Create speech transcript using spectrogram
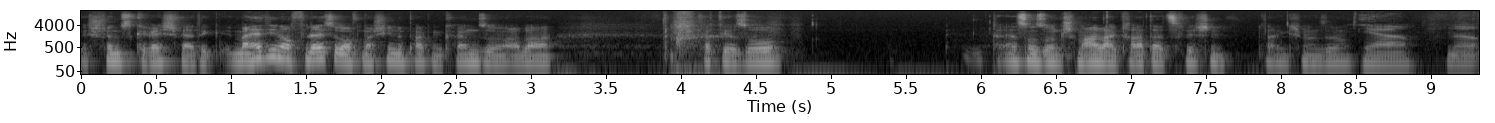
Ich finde es gerechtfertigt. Man hätte ihn auch vielleicht sogar auf Maschine packen können, so, aber ich sag dir so, da ist nur so ein schmaler Grad dazwischen. sag ich mal so. Ja, ja.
